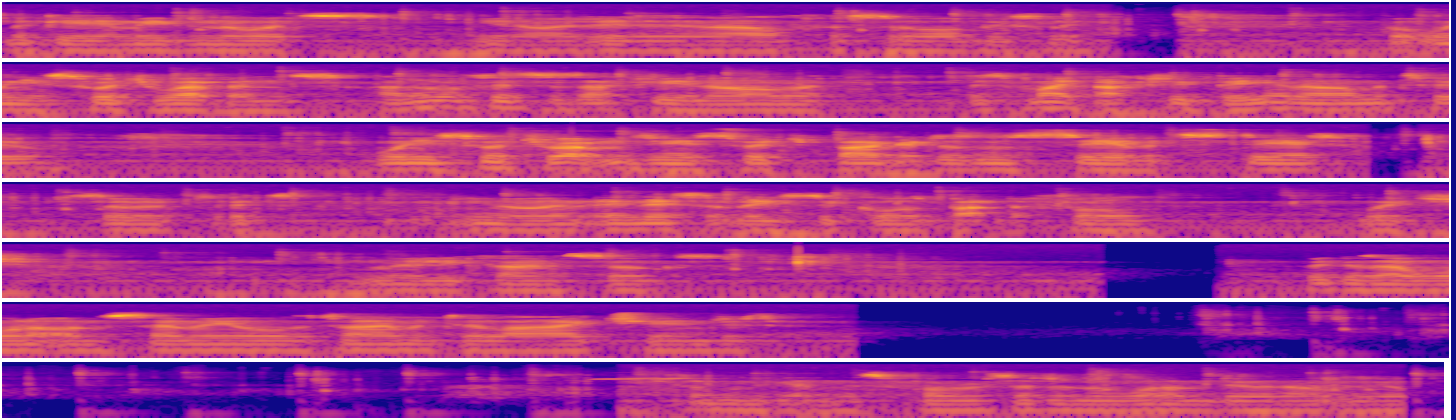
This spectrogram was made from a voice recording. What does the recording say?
the game, even though it's, you know, it is an alpha, so obviously. But when you switch weapons, I don't know if this is actually an ArmA. This might actually be an ArmA 2. When you switch weapons and you switch back, it doesn't save its state. So it, it's, you know, in, in this at least, it goes back to full, which really kind of sucks. Because I want it on semi all the time until I change it. I'm gonna get in this forest, I don't know what I'm doing out in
